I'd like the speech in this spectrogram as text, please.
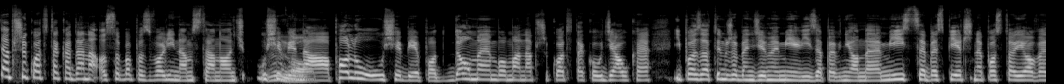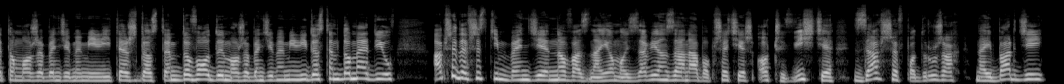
na przykład taka dana osoba pozwoli nam stanąć u siebie No. na polu, u siebie pod domem, bo ma na przykład taką działkę. I poza tym, że będziemy mieli zapewnione miejsce bezpieczne, postojowe, to może będziemy mieli też dostęp do wody, może będziemy mieli dostęp do mediów, a przede wszystkim będzie nowa znajomość zawiązana, bo przecież oczywiście zawsze w podróżach najbardziej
